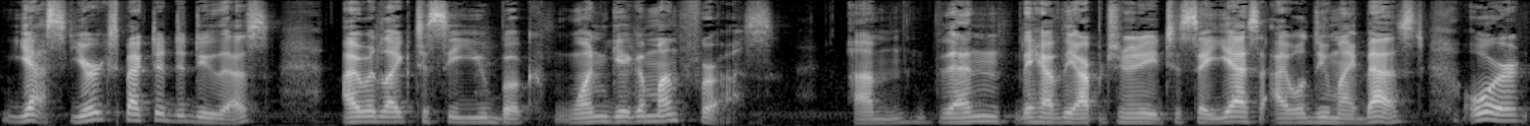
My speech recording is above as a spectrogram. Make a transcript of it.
Yes, you're expected to do this. I would like to see you book one gig a month for us. Um, then they have the opportunity to say, Yes, I will do my best. Or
